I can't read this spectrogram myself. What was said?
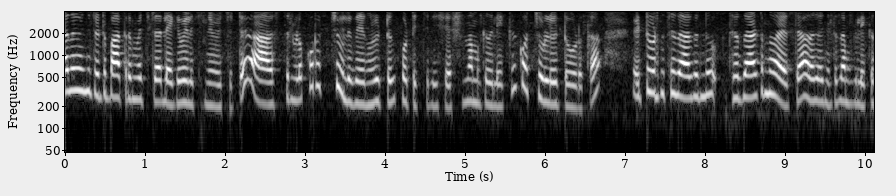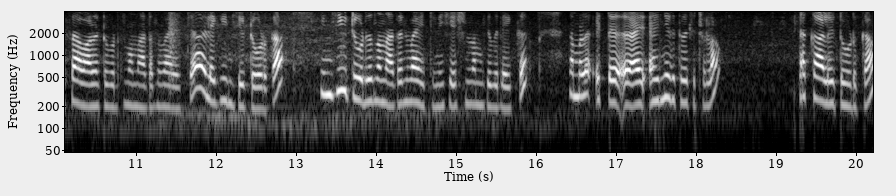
അത് കഴിഞ്ഞിട്ട് പാത്രം വെച്ചിട്ട് അതിലേക്ക് വെളിച്ചെണ്ണ ഒഴിച്ചിട്ട് ആവശ്യത്തിനുള്ള കുറച്ച് ഉലുവയും കൂടി ഇട്ട് പൊട്ടിച്ചതിന് ശേഷം നമുക്കിതിലേക്ക് കൊച്ചുള്ളി ഇട്ട് കൊടുക്കുക. ഇട്ട് കൊടുത്ത് ചെറുതായിട്ടൊന്ന് ചെറുതായിട്ടൊന്ന് വഴറ്റുക. അത് കഴിഞ്ഞിട്ട് നമുക്കിതിലേക്ക് സവാള ഇട്ട് കൊടുത്ത് നന്നായിട്ടൊന്ന് വഴറ്റുക. അതിലേക്ക് ഇഞ്ചി ഇട്ട് കൊടുക്കുക. ഇഞ്ചി ഇട്ട് കൊടുത്ത് നന്നായിട്ടൊന്ന് വഴറ്റിന് ശേഷം നമുക്കിതിലേക്ക് നമ്മൾ ഇട്ട് അരിഞ്ഞെടുത്ത് വെച്ചിട്ടുള്ള തക്കാളി ഇട്ട് കൊടുക്കാം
